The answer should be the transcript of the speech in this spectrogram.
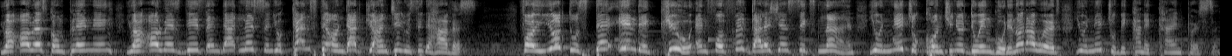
you are always complaining, you are always this and that. Listen, you can't stay on that queue until you see the harvest. For you to stay in the queue and fulfill Galatians 6 9, you need to continue doing good. In other words, you need to become a kind person.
